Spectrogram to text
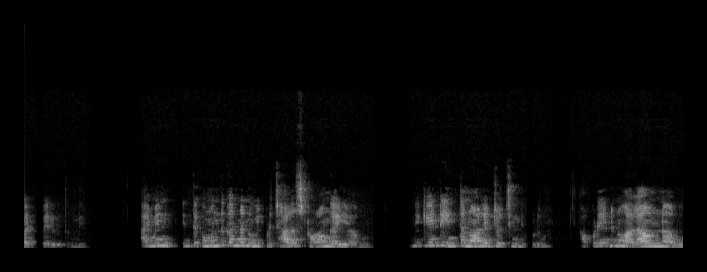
గట్ పెరుగుతుంది. ఐ మీన్ ఇంతకు ముందు కన్నా నువ్వు ఇప్పుడు చాలా స్ట్రాంగ్ అయ్యావు. నీకేంటి ఇంత నాలెడ్జ్ వచ్చింది ఇప్పుడు? అప్పుడేంటి నువ్వు అలా ఉన్నావు?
